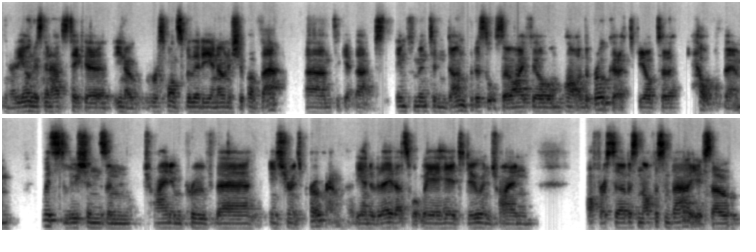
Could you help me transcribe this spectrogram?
you know, the owner's going to have to take a, you know, responsibility and ownership of that um, to get that implemented and done. But it's also, I feel, on part of the broker to be able to help them with solutions and try and improve their insurance program. At the end of the day, that's what we're here to do and try and offer a service and offer some value. So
